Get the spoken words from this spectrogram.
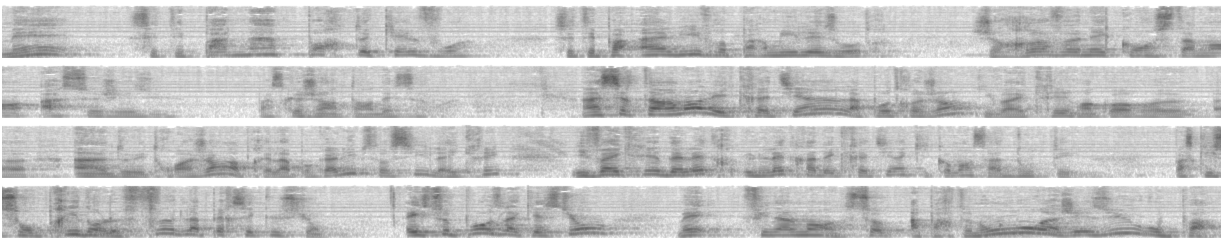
Mais ce n'était pas n'importe quelle voix. Ce n'était pas un livre parmi les autres. Je revenais constamment à ce Jésus, parce que j'entendais sa voix. À un certain moment, les chrétiens, l'apôtre Jean, qui va écrire encore euh, euh, un, deux et trois Jean, après l'Apocalypse aussi, il a écrit, il va écrire une lettre à des chrétiens qui commencent à douter, parce qu'ils sont pris dans le feu de la persécution. Et il se pose la question, mais finalement, appartenons-nous à Jésus ou pas?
